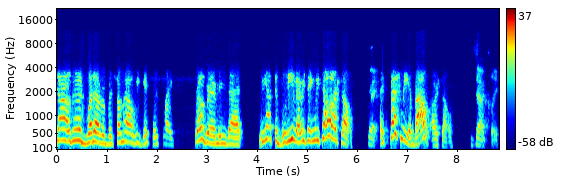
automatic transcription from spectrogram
childhood, whatever, but somehow we get this like programming that we have to believe everything we tell ourselves, right? Especially about ourselves. Exactly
